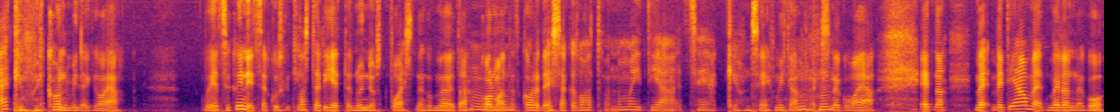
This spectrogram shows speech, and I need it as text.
äkki mul ikka on midagi vaja või et sa kõnnid sealt kuskilt lasteriiete nunnust poest nagu mööda mm -hmm. kolmandat korda ja siis hakkad vaatama, no ma ei tea, et see äkki on see, mida oleks mm -hmm. nagu vaja. et noh, me, me teame, et meil on nagu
